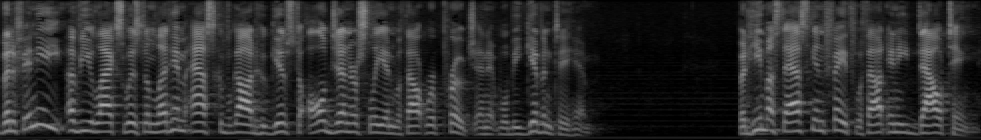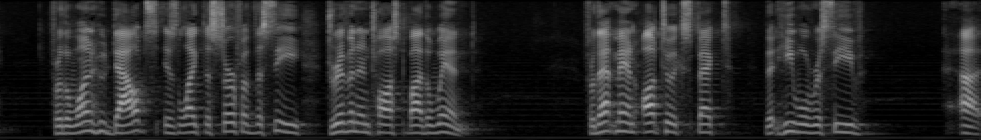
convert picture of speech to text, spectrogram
But if any of you lacks wisdom, let him ask of God, who gives to all generously and without reproach, and it will be given to him. But he must ask in faith without any doubting. For the one who doubts is like the surf of the sea, driven and tossed by the wind. For that man ought to expect that he will receive, uh,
